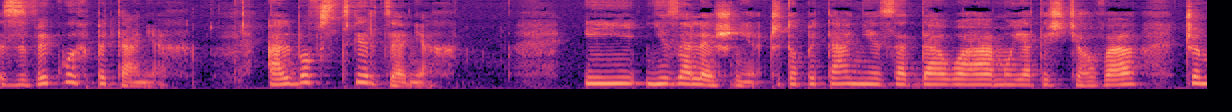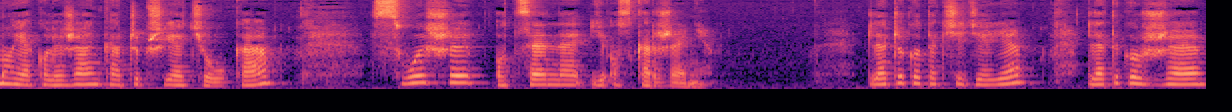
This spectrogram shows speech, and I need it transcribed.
zwykłych pytaniach albo w stwierdzeniach I niezależnie, czy to pytanie zadała moja teściowa, czy moja koleżanka, czy przyjaciółka, słyszy ocenę i oskarżenie. Dlaczego tak się dzieje? Dlatego, że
